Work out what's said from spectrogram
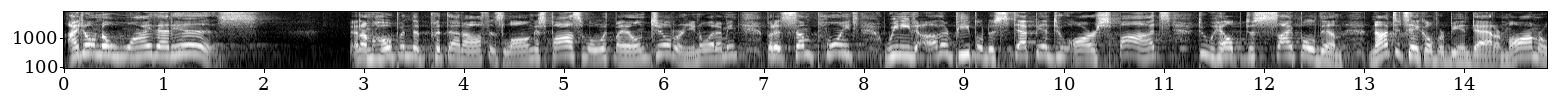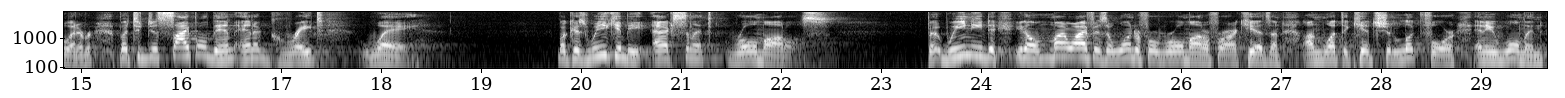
I don't know why that is. And I'm hoping to put that off as long as possible with my own children. You know what I mean? But at some point, we need other people to step into our spots to help disciple them. Not to take over being dad or mom or whatever, but to disciple them in a great way. Because we can be excellent role models. But we need to, you know, my wife is a wonderful role model for our kids on, on what the kids should look for in a woman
